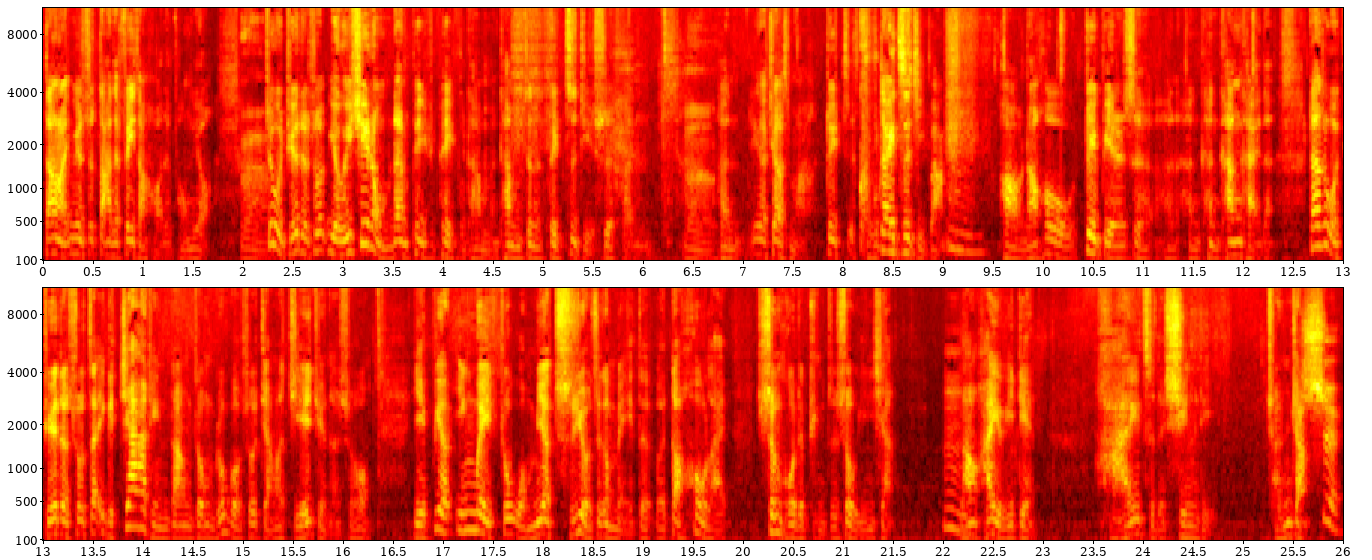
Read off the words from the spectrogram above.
当然，因为是大家非常好的朋友，嗯所以我觉得说有一些人，我们当然必须佩服他们，他们真的对自己是很嗯很应该叫什么啊？对苦待自己吧。嗯，好，然后对别人是很很很慷慨的。但是我觉得说，在一个家庭当中，如果说讲到节俭的时候，也不要因为说我们要持有这个美德，而到后来生活的品质受影响。嗯然后还有一点，孩子的心理成长是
